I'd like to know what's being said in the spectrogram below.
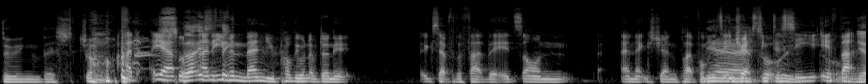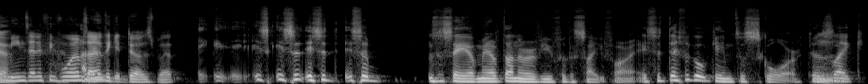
doing this job. I'd- yeah, So and the even then, you probably wouldn't have done it, except for the fact that it's on a next gen platform. it's Yeah, interesting to totally, see if that Yeah. means anything for Worms. I I, don't think it does, but it, it- it's it's a it's a it's a as I say. I mean, I've done a review for the site for it. It's a difficult game to score because Mm. like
